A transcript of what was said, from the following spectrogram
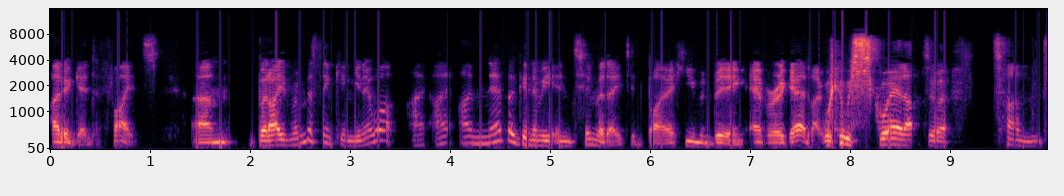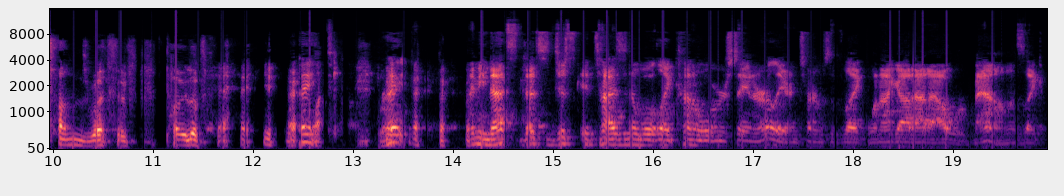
I don't get into fights. Um, but I remember thinking, you know what? I, I, am never going to be intimidated by a human being ever again. Like we, we squared up to a ton tons worth of polar bear. You know? Right, like, right. I mean, that's that's just it ties into what like kind of what we were saying earlier in terms of like when I got out of Outward Bound, I was like,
